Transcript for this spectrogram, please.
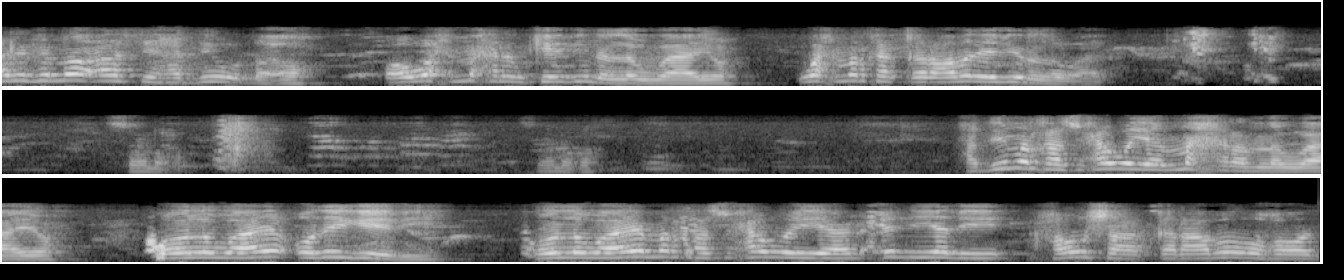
arrinka noocaasi haddii uu dhaco oo wax maxramkeediina la waayo wax marka qaraabadeediina la waayo. Haddii markaas waxa weeyaan maxram la waayo oo la waayo odaygeedii oo la waayo markaas waxa weeyaan cid iyadii hawsha qaraabo ahood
